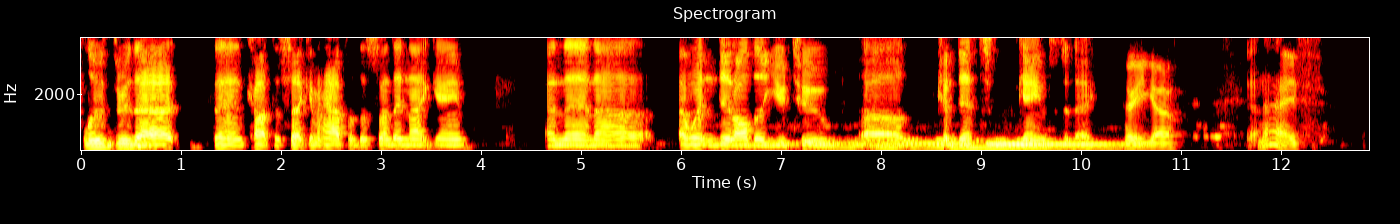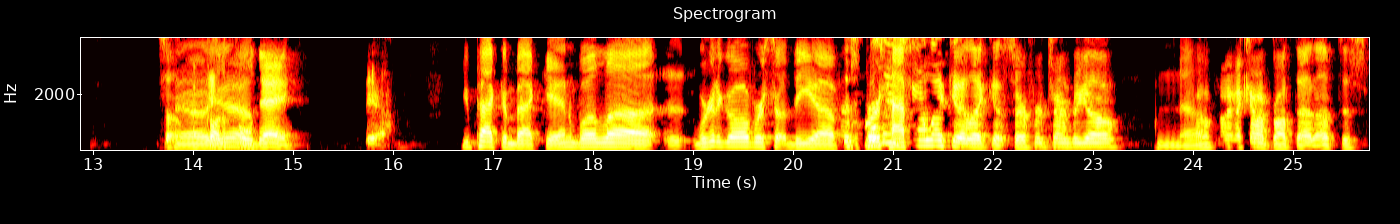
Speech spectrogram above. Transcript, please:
flew through that, then caught the second half of the Sunday night game, and then uh, I went and did all the YouTube uh, condensed games today. There you go. Yeah. Nice. So Hell It's called yeah. a full day. Yeah. You packed them back in. Well, uh, we're gonna go over so the uh, does first foliage half. sound like a like a surfer term to y'all? No, I, I kind of brought that up this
